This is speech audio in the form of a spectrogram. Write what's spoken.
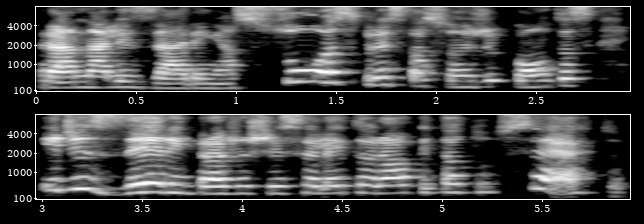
para analisarem as suas prestações de contas e dizerem para a Justiça Eleitoral que está tudo certo.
